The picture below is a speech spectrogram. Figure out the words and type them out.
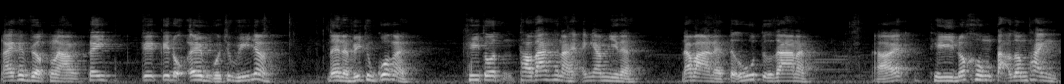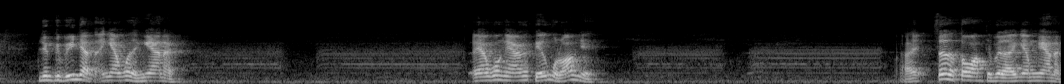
ngay cái việc là cái cái cái độ êm của chiếc ví nhá. Đây là ví Trung Quốc này. Khi tôi thao tác thế này, anh em nhìn này. Đá bài này, tự hút, tự ra này đấy, thì nó không tạo âm thanh. Nhưng cái ví nhật anh em có thể nghe này. Em có nghe cái tiếng của nó không nhỉ? Đấy, rất là to. Thì bây giờ anh em nghe này.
